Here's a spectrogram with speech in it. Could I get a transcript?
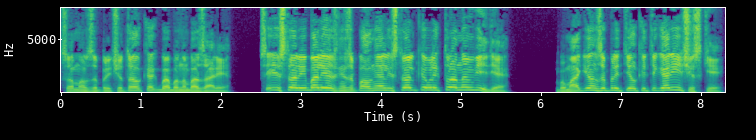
Сомов запричитал, как баба на базаре. Все истории болезни заполнялись только в электронном виде. Бумаги он запретил категорически.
